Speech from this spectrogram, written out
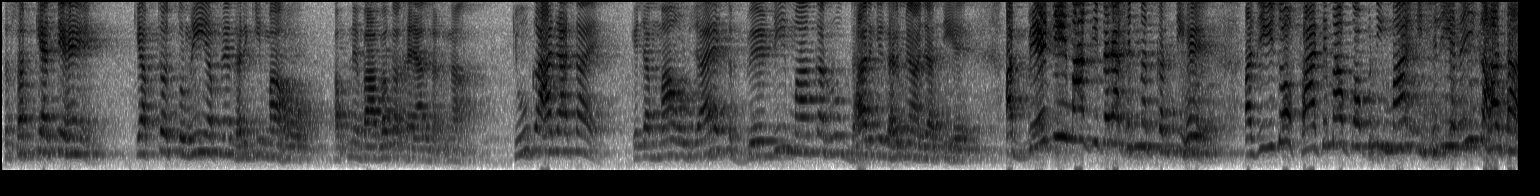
तो सब कहते हैं कि अब तो तुम ही अपने घर की माँ हो, अपने बाबा का ख्याल रखना। क्यों कहा जाता है कि जब माँ उठ जाए तो बेटी माँ का रूप धार के घर में आ जाती है। अब बेटी माँ की तरह खिदमत करती है। अजीजो फातिमा को अपनी माँ इसलिए नहीं कहा था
